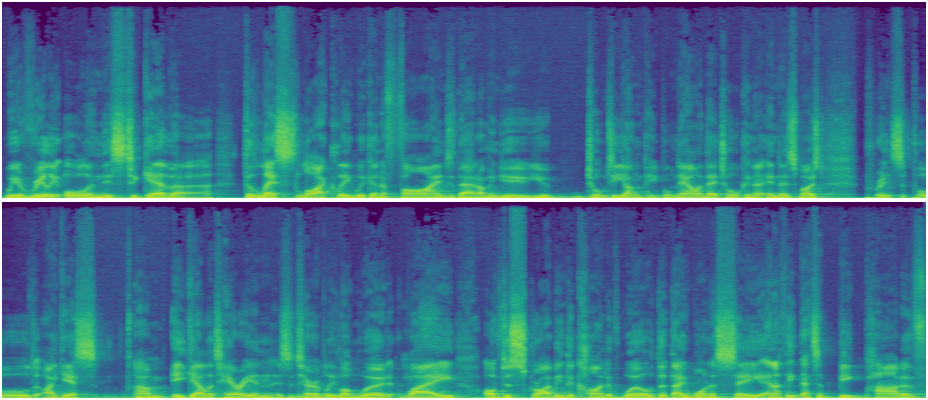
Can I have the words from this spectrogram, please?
we're really all in this together the less likely we're going to find that. I mean you you talk to young people now and they're talking in this most principled I guess um, egalitarian is a terribly long word way of describing the kind of world that they want to see and i think that's a big part of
